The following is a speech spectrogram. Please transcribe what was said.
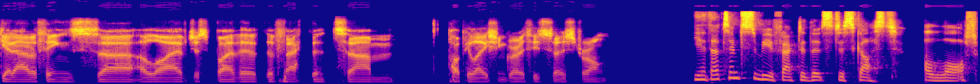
get out of things uh, alive just by the the fact that um, population growth is so strong. Yeah, that seems to be a factor that's discussed a lot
